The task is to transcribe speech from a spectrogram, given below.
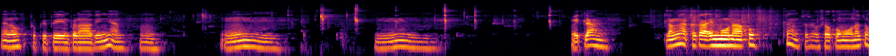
Ano, papipiin pa natin yan. Hmm. Mmm. Mmm. Wait lang. Wait lang nga, kakain muna ako. Wait lang, sasaw ko muna to.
